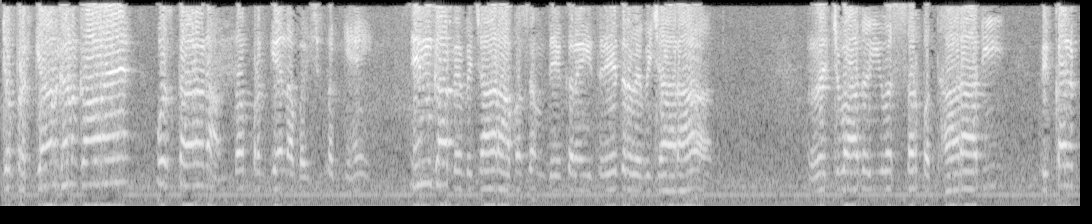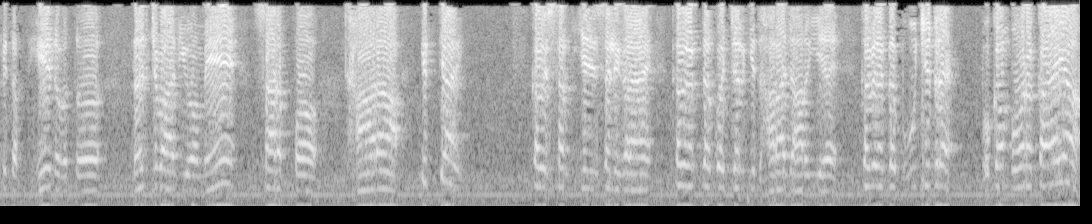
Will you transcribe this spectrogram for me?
जो प्रज्ञान घन काल है, उस कारण अंत प्रज्ञ न बहिष्प्रज्ञ है। इनका व्यविचार आपस में देख रहे इतरेतर व्यविचारा रजवाद सर्प धारादि विकल्पित भेदवत रजवादियों में सर्प धारा इत्यादि। कभी सर्प जैसे लिख रहा है, कभी लगता है कोई जल की धारा जा रही है, कभी लगता है भूचित्र भूकंप हो रखा है यहाँ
